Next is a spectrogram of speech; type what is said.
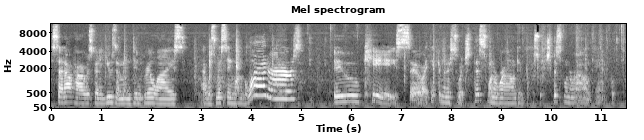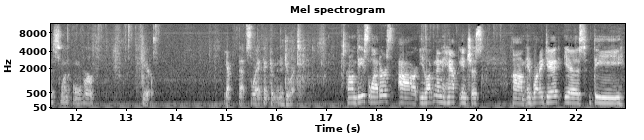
set out how I was going to use them and didn't realize I was missing one of the letters. Okay, so I think I'm going to switch this one around and switch this one around and put this one over here. Yep, that's the way I think I'm going to do it. Um, these letters are 11 and a half inches. Um, and what I did is the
